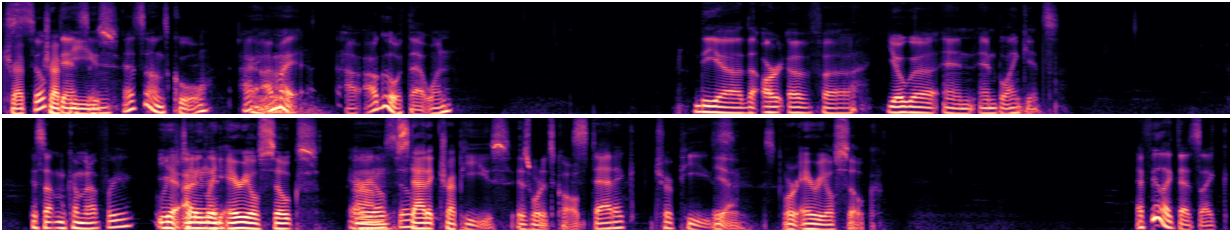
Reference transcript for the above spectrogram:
Trap- Silk trapeze. dancing. That sounds cool. I, I might. I'll, I'll go with that one. The uh, the art of uh, yoga and and blankets. Is something coming up for you? Would yeah. you I mean, type like aerial silks. aerial um, silk? static trapeze is what it's called. static trapeze. Yeah, or aerial silk. I feel like that's like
